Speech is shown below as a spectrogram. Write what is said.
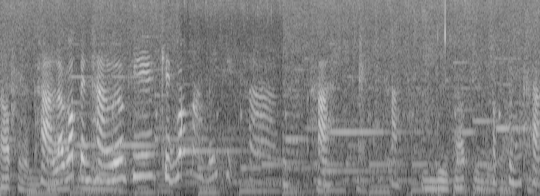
ครับผมค่ะ แล้วก็เป็นทางเลือกที่คิดว่ามาไม่ผิดทางค่ะค่ะยินดีครับยินดีขอบคคุรับณค่ะ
